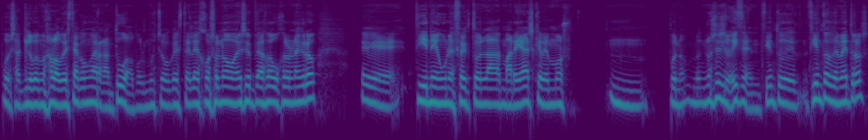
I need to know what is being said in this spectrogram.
pues aquí lo vemos a lo bestia con Gargantúa. Por mucho que esté lejos o no, ese pedazo de agujero negro eh, tiene un efecto en las mareas que vemos. mm, bueno, no sé si lo dicen, cientos de, cientos de metros.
